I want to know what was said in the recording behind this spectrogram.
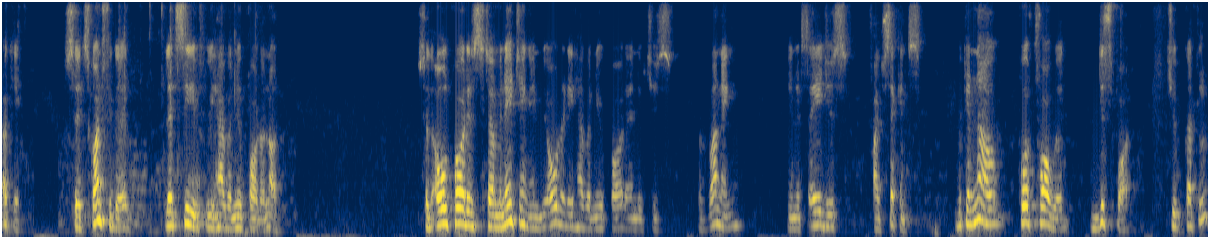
Okay, so it's configured. Let's see if we have a new pod or not. So the old pod is terminating and we already have a new pod and which is running in its age is five seconds. We can now port forward this pod, kubectl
